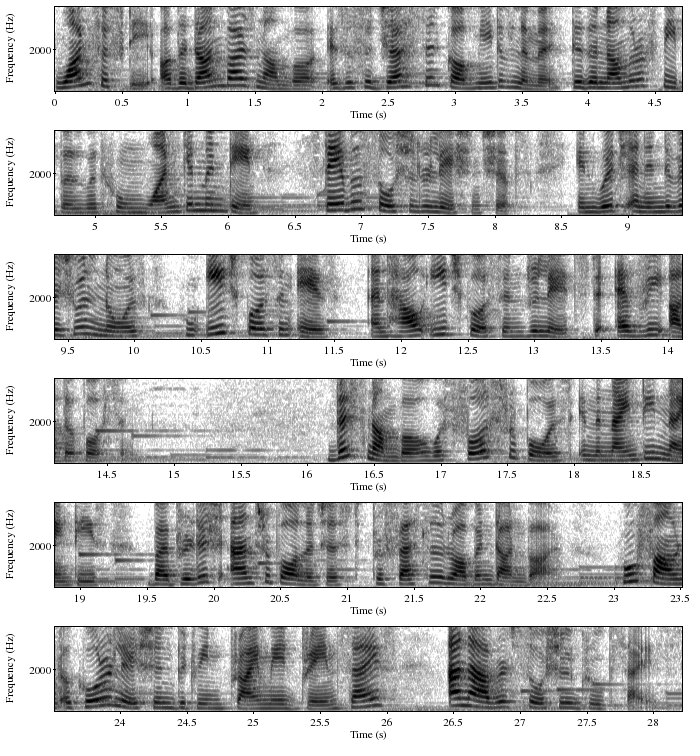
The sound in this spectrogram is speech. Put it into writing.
150 or the Dunbar's number is a suggested cognitive limit to the number of people with whom one can maintain stable social relationships in which an individual knows who each person is and how each person relates to every other person. This number was first proposed in the 1990s by British anthropologist Professor Robin Dunbar, who found a correlation between primate brain size and average social group size.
